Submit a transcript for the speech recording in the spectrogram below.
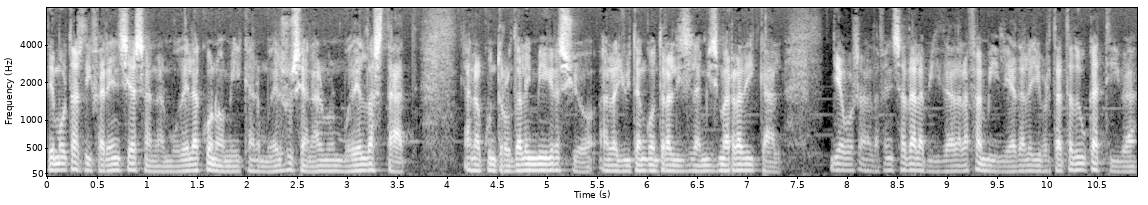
té moltes diferències en el model econòmic, en el model social, en el model d'estat, en el control de la immigració, en la lluita contra l'islamisme radical llavors en la defensa de la vida, de la família, de la llibertat educativa.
